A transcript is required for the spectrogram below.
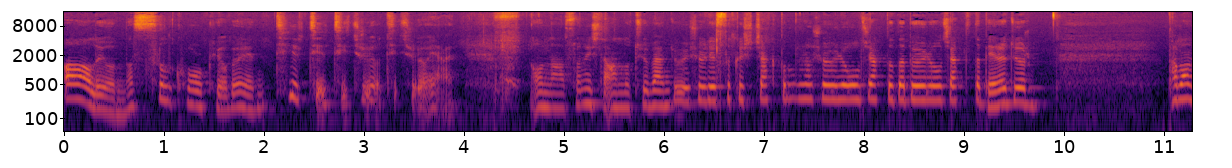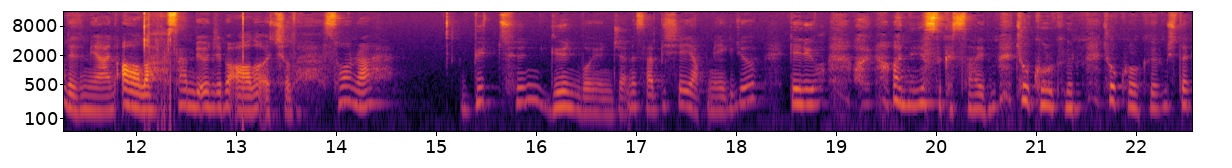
ağlıyor nasıl korkuyor böyle tir tir titriyor titriyor yani. Ondan sonra işte anlatıyor ben diyor şöyle sıkışacaktım diyor şöyle olacaktı da böyle olacaktı da Bera diyorum. Tamam dedim yani ağla sen bir önce bir ağla açıl. Sonra bütün gün boyunca mesela bir şey yapmaya gidiyor geliyor Ay, anneye sıkışsaydım çok korkuyorum çok korkuyorum. İşte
